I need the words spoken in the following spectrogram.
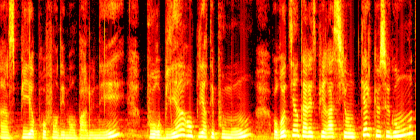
Inspire profondément par le nez pour bien remplir tes poumons. Retiens ta respiration quelques secondes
